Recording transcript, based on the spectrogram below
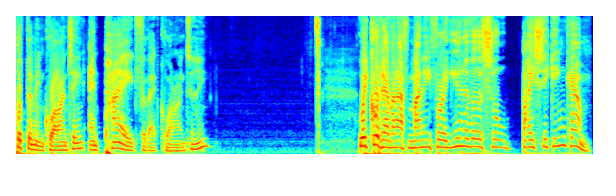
put them in quarantine and paid for that quarantine. We could have enough money for a universal basic income.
